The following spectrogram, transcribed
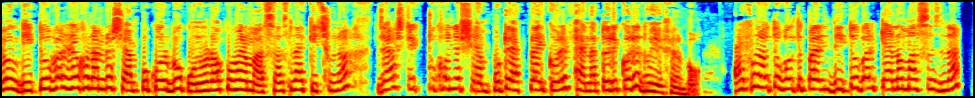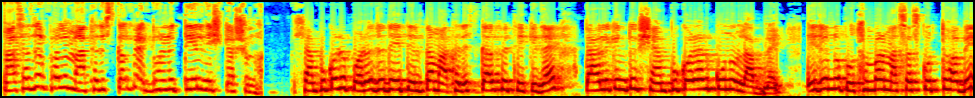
এবং দ্বিতীয়বার যখন আমরা শ্যাম্পু করব, কোনো রকমের মাসাজ না, কিছু না জাস্ট একটুখানি শ্যাম্পুটা অ্যাপ্লাই করে ফেনা তৈরি করে ধুয়ে ফেলব। এখন হয়তো বলতে পারেন, দ্বিতীয়বার কেন মাসাজ না? মাসাজের ফলে মাথার স্কাল্পে এক ধরনের তেল নিষ্কাশন হয়। শ্যাম্পু করার পরেও যদি এই তেলটা মাথার স্কাল্পে থেকে যায়, তাহলে কিন্তু শ্যাম্পু করার কোনো লাভ নাই। এই জন্য প্রথমবার মাসাজ করতে হবে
